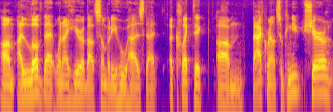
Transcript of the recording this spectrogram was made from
um, I love that when I hear about somebody who has that eclectic um, background. So can you share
